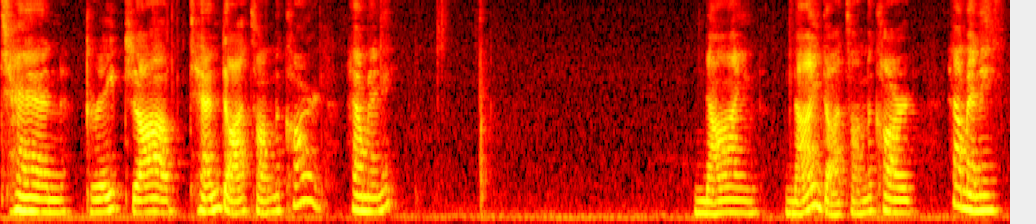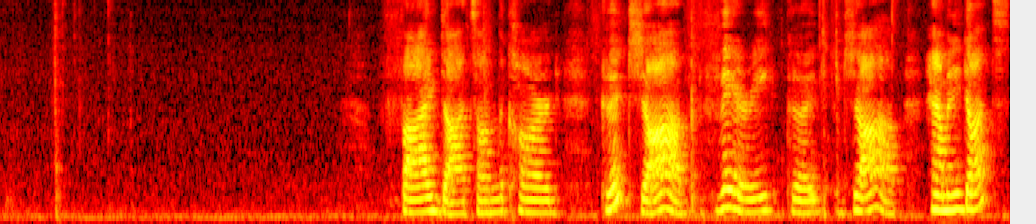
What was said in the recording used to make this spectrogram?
Ten. Great job. Ten dots on the card. How many? Nine. Nine dots on the card. How many? Five dots on the card. Good job. Very good job. How many dots?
